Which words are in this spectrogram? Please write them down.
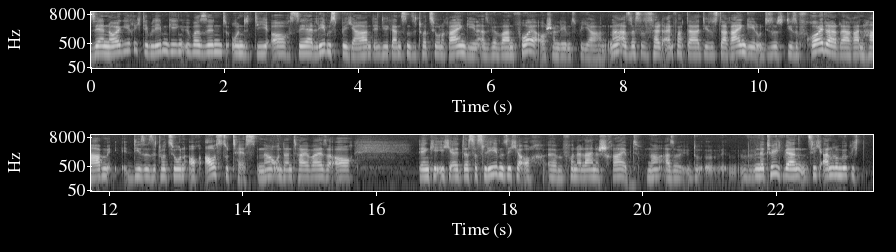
sehr neugierig dem Leben gegenüber sind und die auch sehr lebensbejahend in die ganzen Situationen reingehen. Also wir waren vorher auch schon lebensbejahend. Ne? Also das ist halt einfach da, dieses da reingehen und dieses, diese Freude daran haben, diese Situation auch auszutesten ne? und dann teilweise auch denke ich, äh, dass das Leben sich ja auch ähm, von alleine schreibt. Ne? Also du, äh, natürlich wären sich andere Möglichkeiten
